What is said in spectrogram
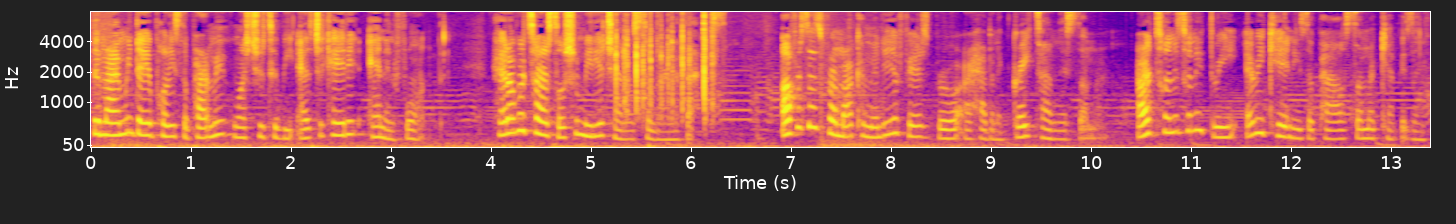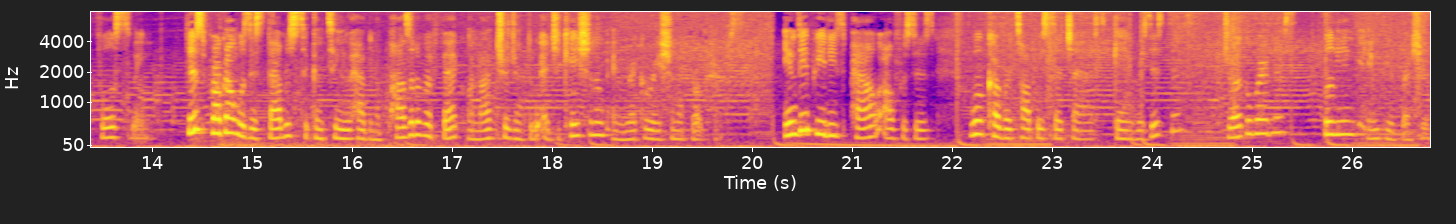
The Miami-Dade Police Department wants you to be educated and informed. Head over to our social media channels to learn the facts. Officers from our Community Affairs Bureau are having a great time this summer. Our 2023 Every Kid Needs a Pal summer camp is in full swing. This program was established to continue having a positive effect on our children through educational and recreational programs. MDPD's PAL officers will cover topics such as gang resistance, drug awareness, bullying, and peer pressure.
